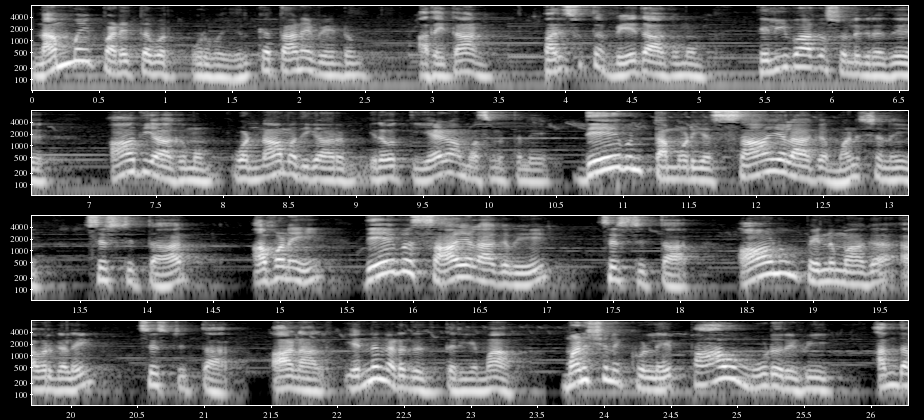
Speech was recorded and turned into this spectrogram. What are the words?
نام پڑھ نڑتان پریشم آدیم وسن دے دینے سرشت دیو سائل سرشت آن سار آنا منشن کو لوگ موڈر اتنا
